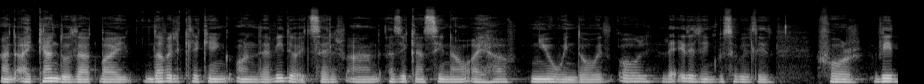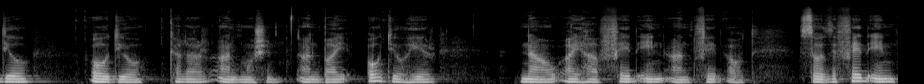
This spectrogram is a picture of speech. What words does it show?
And I can do that by double clicking on the video itself. And as you can see now I have new window with all the editing possibilities for video audio color and motion. And by audio here now I have fade in and fade out. So the fade in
